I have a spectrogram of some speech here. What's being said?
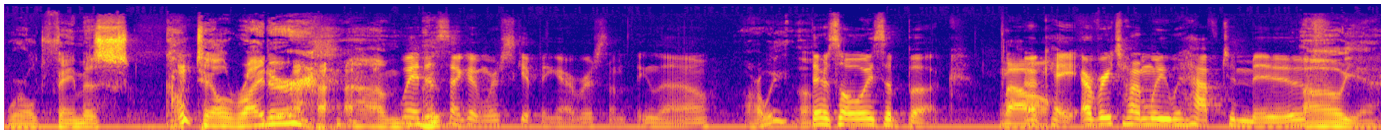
world famous cocktail writer. Um, Wait a second, we're skipping over something though. are we? Oh, There's always a book. Oh. Okay, every time we would have to move, oh, yeah.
